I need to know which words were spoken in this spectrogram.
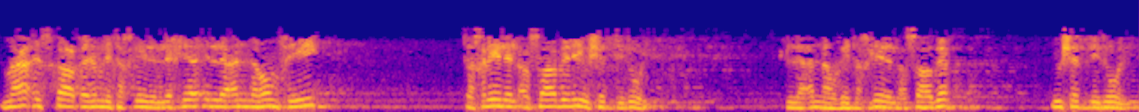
مع إسقاطهم لتخليل اللحية إلا أنهم في تخليل الأصابع يشددون. إلا أنه في تخليل الأصابع يشددون.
